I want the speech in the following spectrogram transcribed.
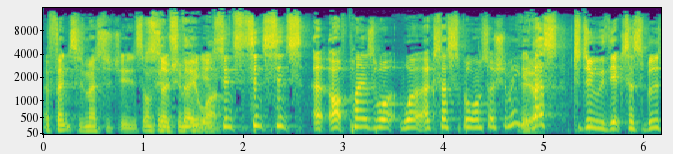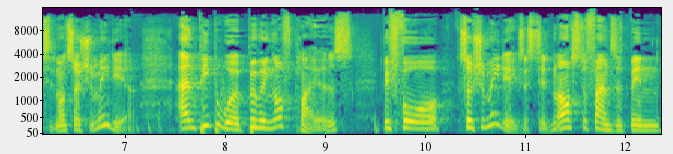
offensive messages on Since social media one. since since since uh, players were, were accessible on social media. Yeah. That's to do with the accessibility of them on social media, and people were booing off players before social media existed. And Arsenal fans have been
